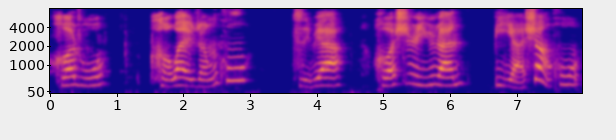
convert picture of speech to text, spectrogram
何如？可谓仁乎？子曰：何事于人，必也甚乎？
